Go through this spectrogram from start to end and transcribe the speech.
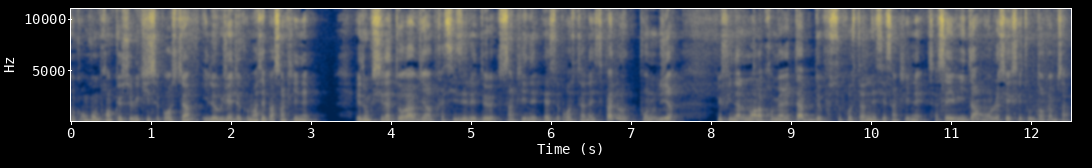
Donc on comprend que celui qui se prosterne, il est obligé de commencer par s'incliner. Et donc si la Torah vient préciser les deux, s'incliner et se prosterner, c'est pas pour nous dire que finalement la première étape de se prosterner, c'est s'incliner. Ça c'est évident, on le sait que c'est tout le temps comme ça.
